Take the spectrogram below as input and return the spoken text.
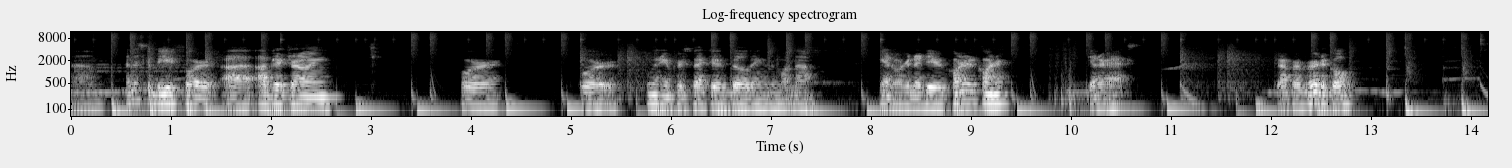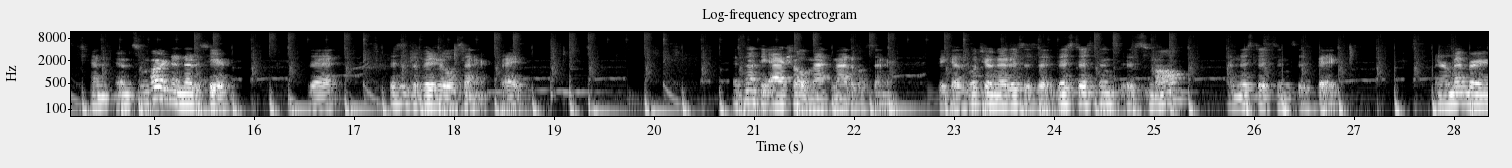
Um, and this could be for uh, object drawing or for linear perspective buildings and whatnot. Again, we're going to do corner to corner, get our X, drop our vertical, and it's important to notice here that this is the visual center, right? It's not the actual mathematical center because what you'll notice is that this distance is small and this distance is big. And remember,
